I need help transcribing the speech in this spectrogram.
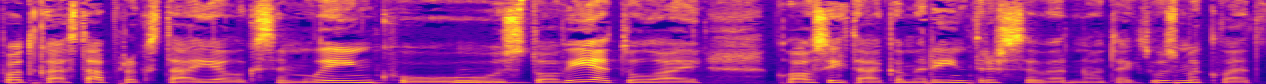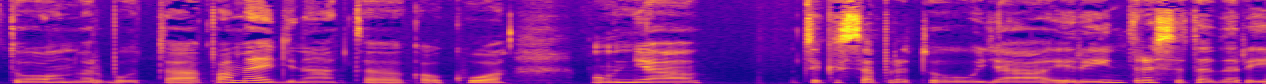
podkāstu aprakstā ieliksim linku mm. uz to vietu, lai klausītāji, kam ir interese, var noteikti uzmeklēt to un varbūt uh, pamēģināt uh, kaut ko. Un, ja cik es sapratu, ja ir interese, tad arī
